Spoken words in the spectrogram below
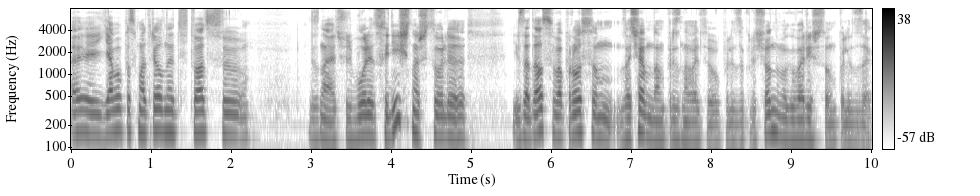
Я бы посмотрел на эту ситуацию, не знаю, чуть более цинично, что ли, и задался вопросом, зачем нам признавать его политзаключенным и говорить, что он политзек.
